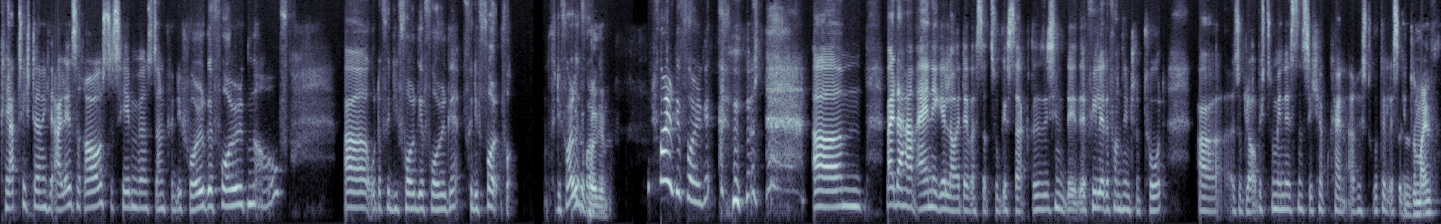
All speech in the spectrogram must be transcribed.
klatsche ich da nicht alles raus. Das heben wir uns dann für die Folgefolgen auf. Äh, oder für die Folgefolge, für die, Fol für die Folgefolge. Folgefolge. ähm, weil da haben einige Leute was dazu gesagt. Also sind, viele davon sind schon tot. Äh, also glaube ich zumindest. Ich habe kein Aristoteles also du meinst,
